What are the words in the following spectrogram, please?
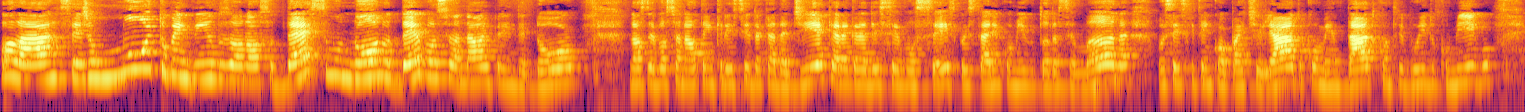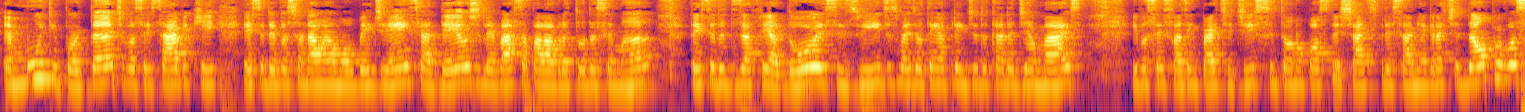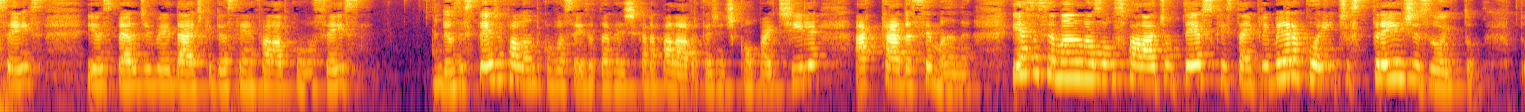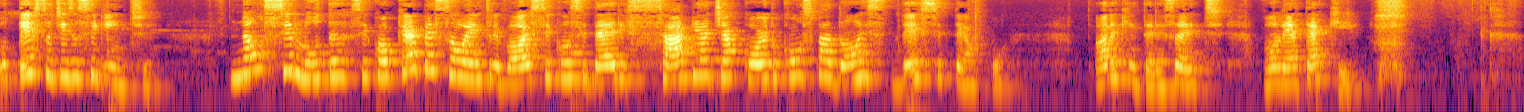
Olá, sejam muito bem-vindos ao nosso 19 Devocional Empreendedor. Nosso devocional tem crescido a cada dia. Quero agradecer vocês por estarem comigo toda semana, vocês que têm compartilhado, comentado, contribuído comigo. É muito importante. Vocês sabem que esse devocional é uma obediência a Deus de levar essa palavra toda semana. Tem sido desafiador esses vídeos, mas eu tenho aprendido cada dia mais e vocês fazem parte disso, então eu não posso deixar de expressar minha gratidão por vocês e eu espero de verdade que Deus tenha falado com vocês. Deus esteja falando com vocês através de cada palavra que a gente compartilha a cada semana. E essa semana nós vamos falar de um texto que está em 1 Coríntios 3,18. O texto diz o seguinte: Não se iluda se qualquer pessoa entre vós se considere sábia de acordo com os padrões desse tempo Olha que interessante. Vou ler até aqui.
